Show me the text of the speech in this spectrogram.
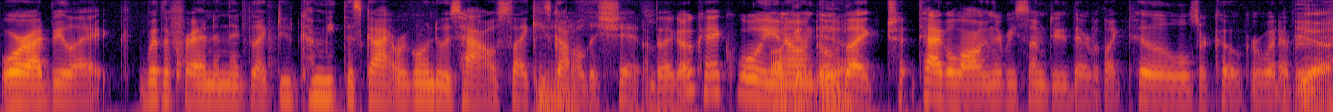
or I'd be like with a friend, and they'd be like, "Dude, come meet this guy. We're going to his house. Like he's got all this shit." I'd be like, "Okay, cool," you Mm-hmm. Fuck know, it, and go yeah. like t- tag along. And there'd be some dude there with like pills or coke or whatever. Yeah.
